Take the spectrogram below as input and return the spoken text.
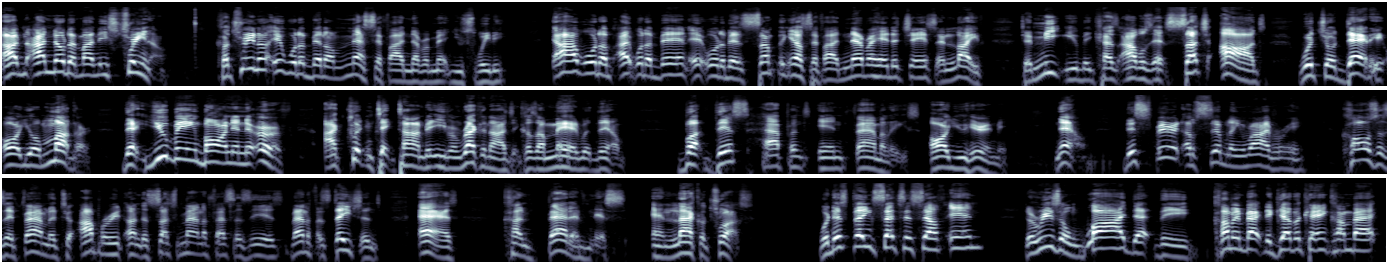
I, I know that my niece Trina, Katrina, it would have been a mess if I never met you, sweetie. I would have, I would have been, it would have been something else if I never had a chance in life to meet you because I was at such odds with your daddy or your mother that you being born in the earth, I couldn't take time to even recognize it because I'm mad with them. But this happens in families. Are you hearing me? Now, this spirit of sibling rivalry causes a family to operate under such manifestations as combativeness and lack of trust. When this thing sets itself in, the reason why that the coming back together can't come back,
